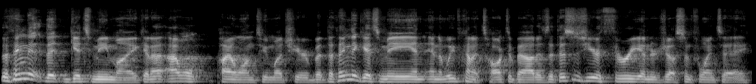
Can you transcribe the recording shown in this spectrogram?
The thing that, that gets me, Mike, and I, I, won't pile on too much here, but the thing that gets me, and, and we've kind of talked about, is that this is year three under Justin Fuente.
